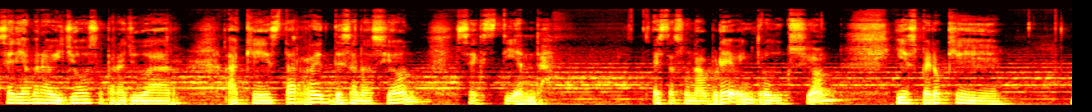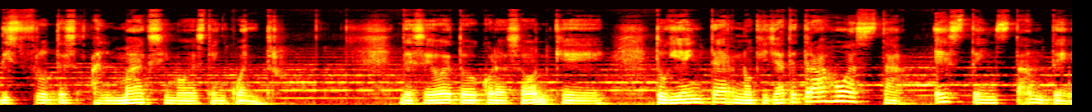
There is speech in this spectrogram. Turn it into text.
sería maravilloso para ayudar a que esta red de sanación se extienda. Esta es una breve introducción y espero que disfrutes al máximo este encuentro. Deseo de todo corazón que tu guía interno que ya te trajo hasta este instante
